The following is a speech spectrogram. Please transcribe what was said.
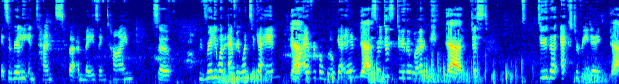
It's a really intense but amazing time. So we really want everyone to get in. Yeah. Not everyone will get in. Yeah. So just do the work. Yeah. Just do the extra reading. Yeah.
